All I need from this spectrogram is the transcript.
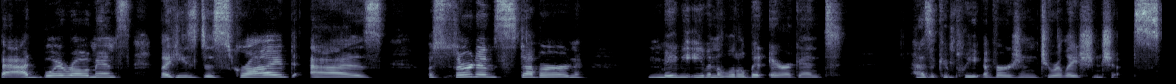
bad boy romance, but he's described as assertive, stubborn, maybe even a little bit arrogant, has a complete aversion to relationships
